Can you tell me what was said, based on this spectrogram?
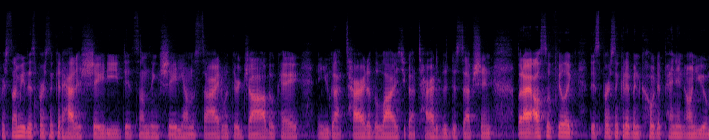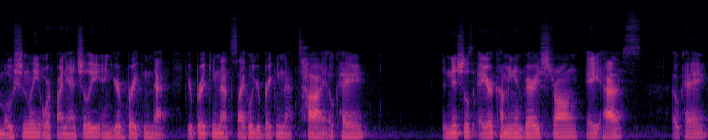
For some of you this person could have had a shady did something shady on the side with their job okay? And you got tired of the lies you got tired of the deception. But i also feel like this person could have been codependent on you emotionally or financially and you're breaking that you're breaking that cycle you're breaking that tie okay? The initials a are coming in very strong as okay?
